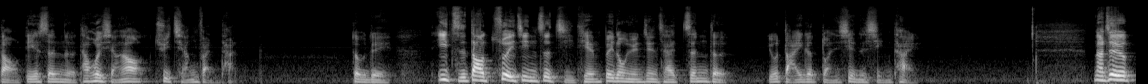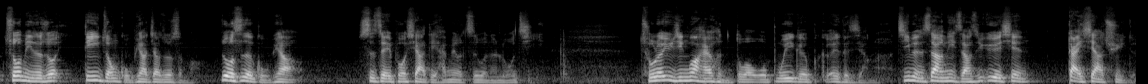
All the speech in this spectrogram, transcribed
到跌升了，他会想要去抢反弹，对不对？一直到最近这几天，被动元件才真的有打一个短线的形态。那这个说明了说，第一种股票叫做什么？弱势的股票是这一波下跌还没有止稳的逻辑。除了郁金光还有很多，我不一个一个讲了。基本上，你只要是月线盖下去的，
